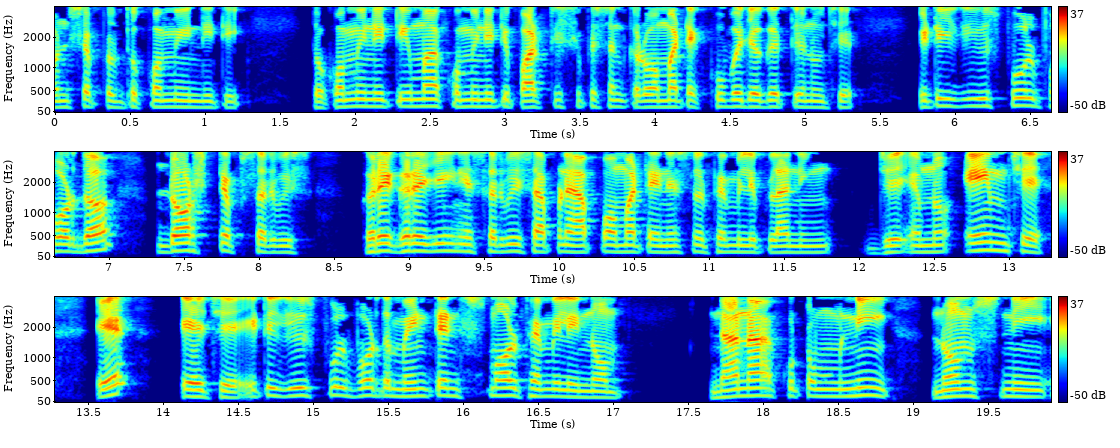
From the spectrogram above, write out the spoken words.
concept of the community તો કોમ્યુનિટીમાં કોમ્યુનિટી પાર્ટિસિપેશન કરવા માટે ખૂબ જ અગત્યનું છે. It is useful for the door step service ઘરે ઘરે જઈને સર્વિસ આપણે આપવા માટે નેશનલ ફેમિલી પ્લાનિંગ જે એમનો એમ છે એ એ છે. It is useful for the maintain small family નોમ નાના કુટુંબની નોમ્સની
